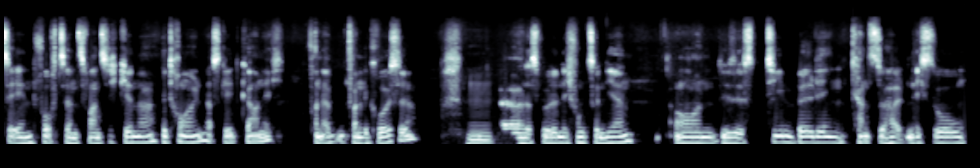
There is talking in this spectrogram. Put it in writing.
10, 15, 20 Kinder betreuen. Das geht gar nicht von der, von der Größe. Hm. Das würde nicht funktionieren. Und dieses Teambuilding kannst du halt nicht so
